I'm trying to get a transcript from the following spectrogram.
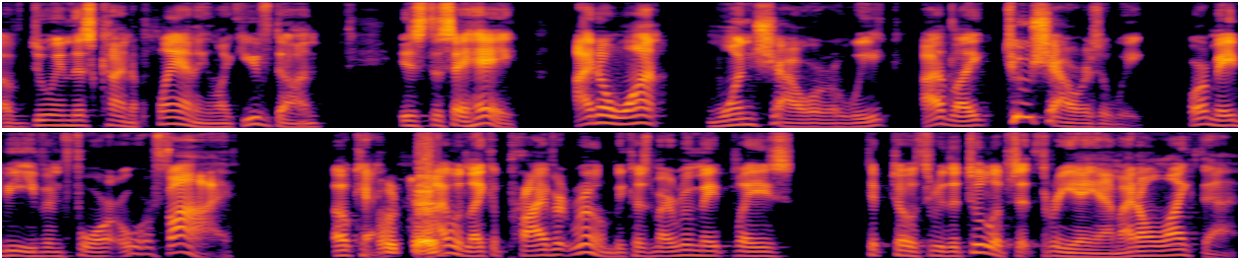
of doing this kind of planning, like you've done, is to say, hey, I don't want one shower a week. I'd like two showers a week, or maybe even four or five. Okay. Okay. I would like a private room because my roommate plays tiptoe through the tulips at 3 a.m. I don't like that.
